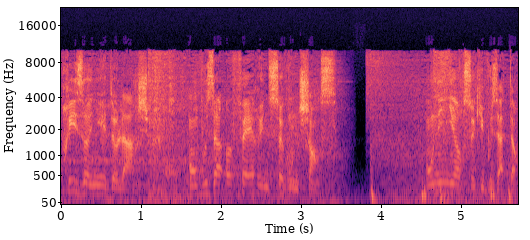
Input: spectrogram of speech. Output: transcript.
Prisonnier de l'Arche, on vous a offert une seconde chance. On ignore ce qui vous attend.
